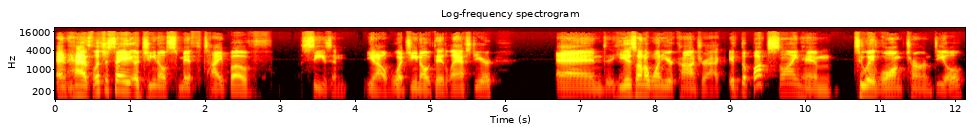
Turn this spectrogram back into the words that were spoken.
and has, let's just say, a Geno Smith type of season, you know what Geno did last year, and he is on a one-year contract. If the Bucs sign him to a long-term deal,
